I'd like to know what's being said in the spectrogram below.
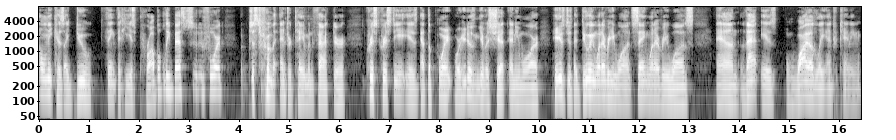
only because I do think that he is probably best suited for it, but just from the entertainment factor. Chris Christie is at the point where he doesn't give a shit anymore. He's just doing whatever he wants, saying whatever he wants, and that is wildly entertaining.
